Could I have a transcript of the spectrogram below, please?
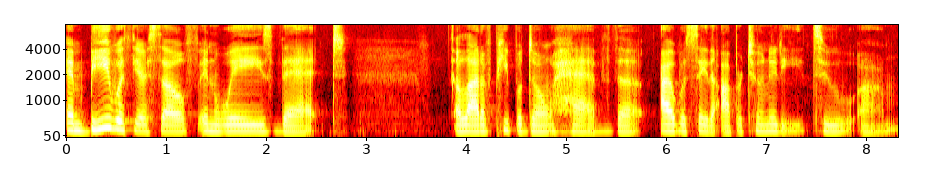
and be with yourself in ways that a lot of people don't have the i would say the opportunity to um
